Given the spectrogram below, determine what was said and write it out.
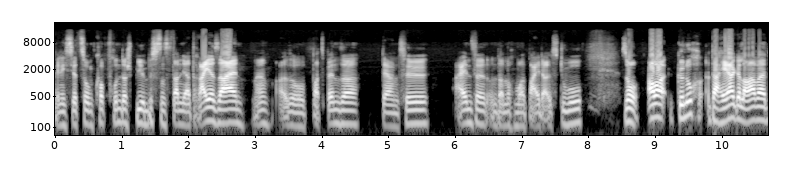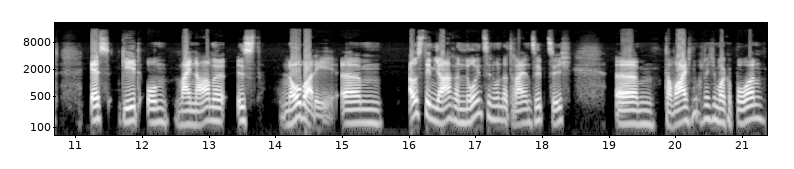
wenn ich es jetzt so im Kopf runterspiele, müssten es dann ja drei sein. Ne? Also Bud Spencer, Darren Hill, einzeln und dann nochmal beide als Duo. So, aber genug dahergelabert. Es geht um Mein Name ist Nobody. Ähm, aus dem Jahre 1973. Ähm, da war ich noch nicht immer geboren.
